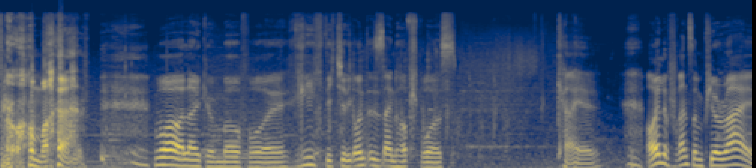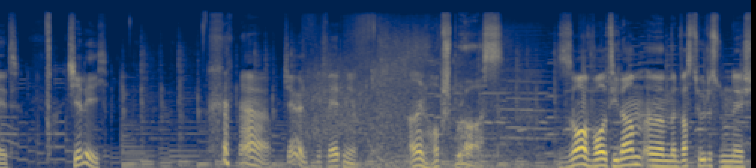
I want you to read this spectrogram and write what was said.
Oh Mann. Boah, like a Malfoy. Richtig chillig. Und es ist ein Hopspross. Geil. Eule, Franz und Pure Ride. Chillig. Schön, gefällt mir. Ein Hopspross. So, Voltilam, äh, mit was tötest du nicht?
